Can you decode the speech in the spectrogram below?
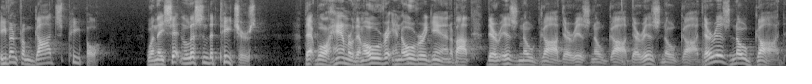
even from God's people, when they sit and listen to teachers that will hammer them over and over again about there is no God, there is no God, there is no God, there is no God.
